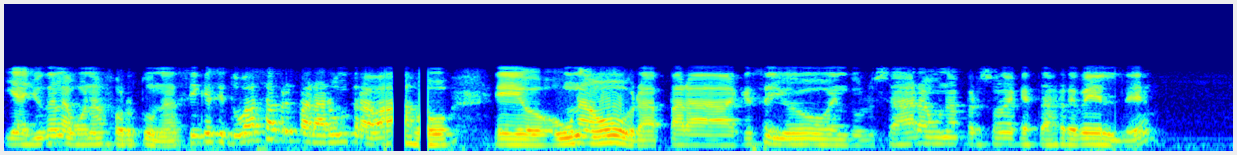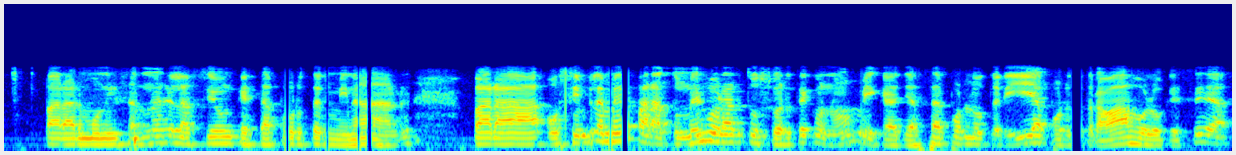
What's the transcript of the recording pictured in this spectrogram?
y ayuda en la buena fortuna. Así que si tú vas a preparar un trabajo eh, o una obra para, qué sé yo, endulzar a una persona que está rebelde, para armonizar una relación que está por terminar, para o simplemente para tú mejorar tu suerte económica, ya sea por lotería, por trabajo, lo que sea,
